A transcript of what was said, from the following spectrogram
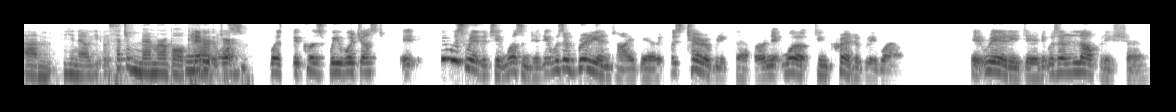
um, you know, it was such a memorable character. No, it was, was because we were just. It, it was riveting, wasn't it? It was a brilliant idea. It was terribly clever, and it worked incredibly well. It really did. It was a lovely show.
